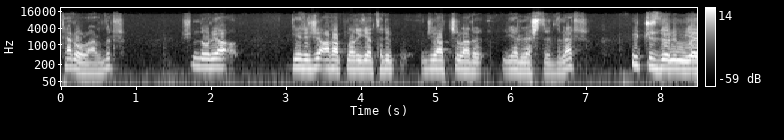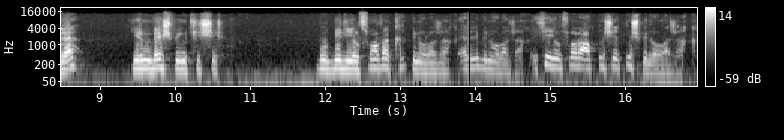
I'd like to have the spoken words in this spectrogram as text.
terörlerdir. Şimdi oraya gerici Arapları getirip cihatçıları yerleştirdiler. 300 dönüm yere 25 bin kişi. Bu bir yıl sonra 40 bin olacak, 50 bin olacak. iki yıl sonra 60-70 bin olacak.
